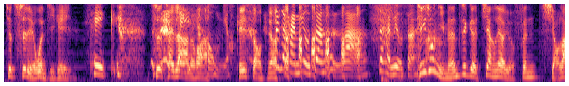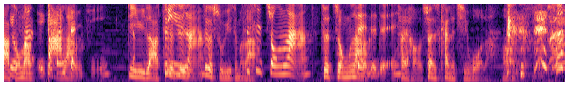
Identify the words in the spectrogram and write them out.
就吃了有问题可以可以 吃的太辣的话，扫描可以扫描。这个还没有算很辣，这还没有算。听说你们这个酱料有分小辣、中辣、大辣等级。地狱辣，这个是这个属于什么辣？这是中辣，这中辣，对对对，太好，算是看得起我了。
